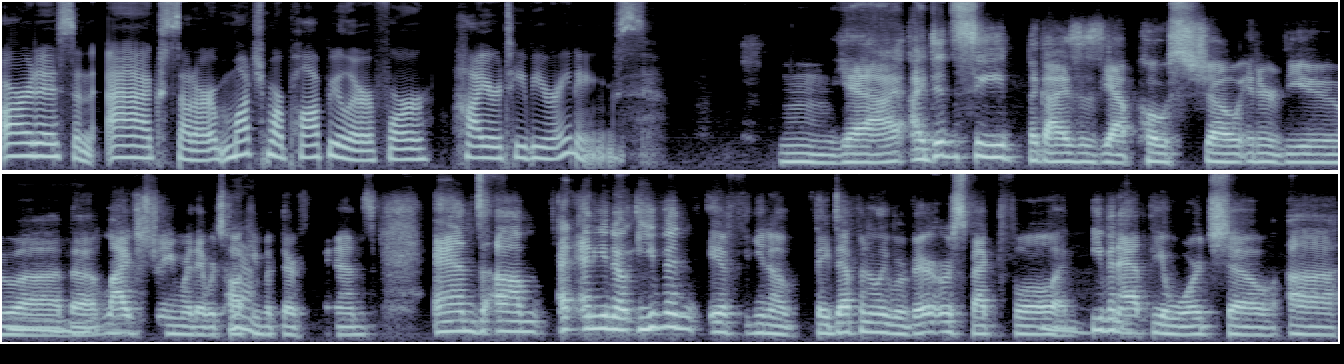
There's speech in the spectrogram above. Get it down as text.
artists and acts that are much more popular for higher TV ratings? Mm, yeah, I, I did see the guys' yeah post show interview, uh, the live stream where they were talking with their fans, and um and, and you know even if you know they definitely were very respectful, and even at the award show, uh,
